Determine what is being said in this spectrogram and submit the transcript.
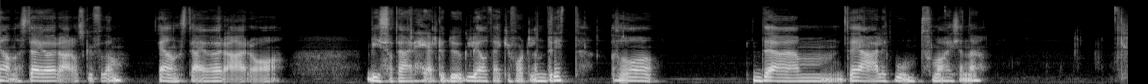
eneste jeg gjør, er å skuffe dem. Det eneste jeg gjør, er å vise at jeg er helt udugelig, og at jeg ikke får til en dritt. Så det, det er litt vondt for meg, kjenner jeg.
